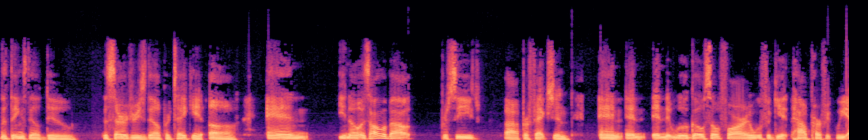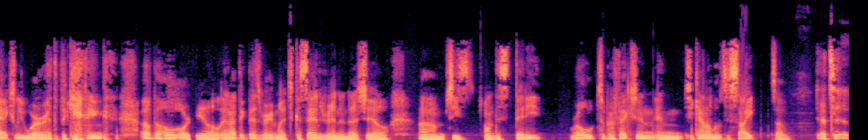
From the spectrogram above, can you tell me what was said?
the things they'll do, the surgeries they'll partake in of, and you know it's all about perceived uh, perfection and and and it will go so far and we'll forget how perfect we actually were at the beginning of the whole ordeal and i think that's very much cassandra in a nutshell um she's on this steady road to perfection and she kind of loses sight so That's it.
